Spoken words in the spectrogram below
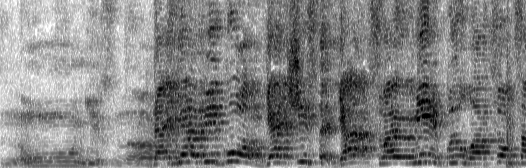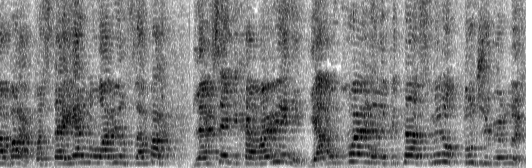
Ну, не знаю. Да я бегом! Я чисто! Я в своем мире был ловцом собак. Постоянно ловил собак для всяких омовений. Я буквально на 15 минут тут же вернусь.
